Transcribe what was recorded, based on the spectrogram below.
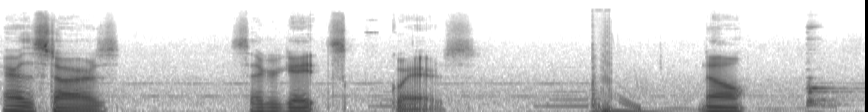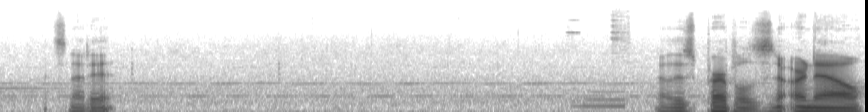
Pair the stars. Segregate squares. No. That's not it. Oh, those purples are now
